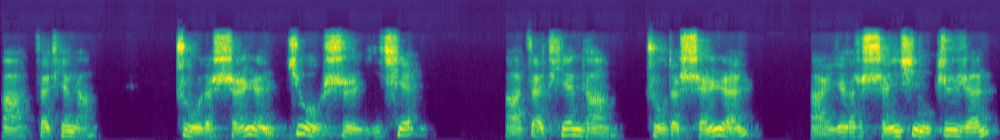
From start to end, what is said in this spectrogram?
啊，在天堂主的神人就是一切啊，在天堂主的神人。啊，也就是他是神性之人，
